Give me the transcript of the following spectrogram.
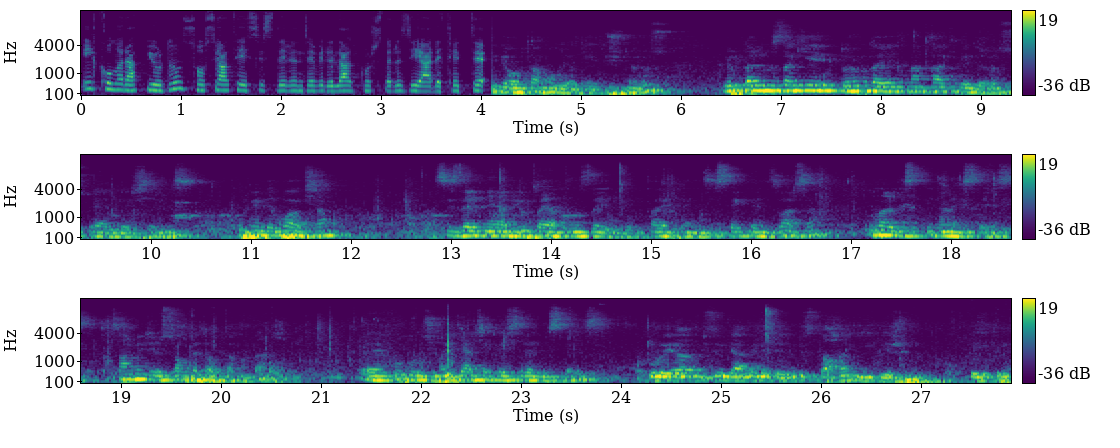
ilk olarak yurdun sosyal tesislerinde verilen kursları ziyaret etti. bir ortam oluyor diye düşünüyoruz. Yurtlarımızdaki durumu da yakından takip ediyoruz değerli gençlerimiz. Bugün de bu akşam sizlerin eğer yurt hayatınızla ilgili talepleriniz, istekleriniz varsa bunları da dinlemek isteriz. Samimi bir sohbet ortamında e, bu buluşmayı gerçekleştirelim isteriz. Buraya bizim gelme nedenimiz daha iyi bir eğitim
